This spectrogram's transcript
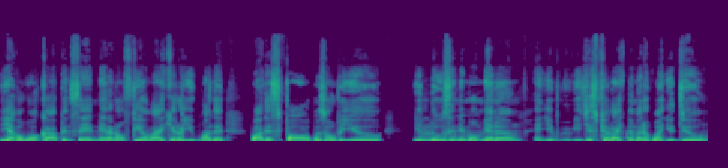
You ever woke up and said, Man, I don't feel like it? Or you wondered why this fog was over you, you're losing the momentum, and you, you just feel like no matter what you do,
